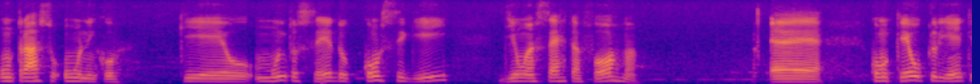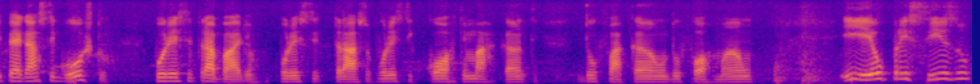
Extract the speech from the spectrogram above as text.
um traço único, que eu muito cedo consegui, de uma certa forma, é, com que o cliente pegasse gosto por esse trabalho, por esse traço, por esse corte marcante do facão, do formão. E eu preciso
